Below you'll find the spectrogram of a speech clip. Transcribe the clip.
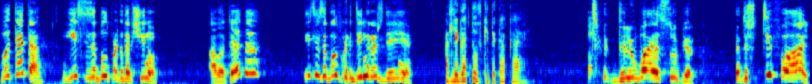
Вот это если забыл про годовщину. А вот это, если забыл про день рождения. А для готовки-то какая? Да любая супер. Это ж Тефаль.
